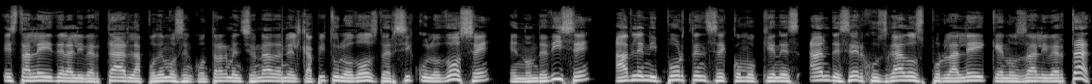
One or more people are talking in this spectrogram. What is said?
Esta ley de la libertad la podemos encontrar mencionada en el capítulo 2, versículo 12, en donde dice, hablen y pórtense como quienes han de ser juzgados por la ley que nos da libertad.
